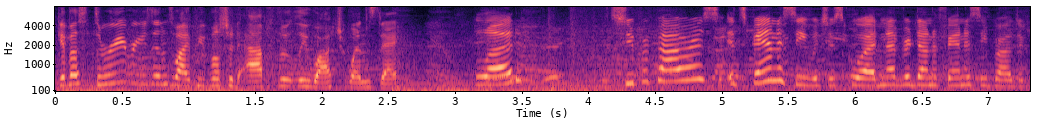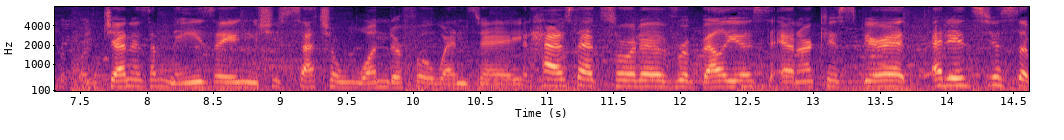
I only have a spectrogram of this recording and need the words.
Give us three reasons why people should absolutely watch Wednesday. Blood, superpowers, it's fantasy, which is cool. I'd never done a fantasy project before. Jenna's amazing. She's such a wonderful Wednesday. It has that sort of rebellious anarchist spirit, and it's just a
